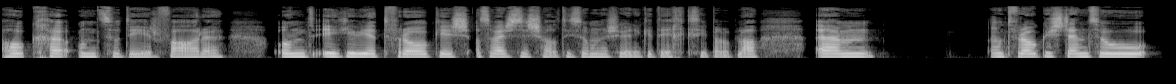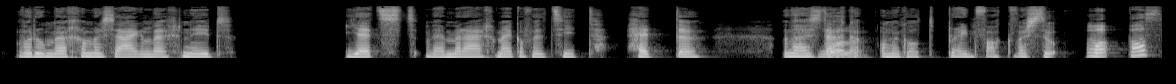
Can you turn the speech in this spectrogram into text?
hocken und zu dir fahren. Und irgendwie die Frage ist, also weißt, es war halt in so einem schönen Gedicht gewesen, bla bla. Ähm, und die Frage ist dann so, warum machen wir es eigentlich nicht jetzt, wenn wir eigentlich mega viel Zeit hätten? Und dann habe ich voilà. gedacht, oh mein Gott, Brainfuck, weißt du, so, was?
